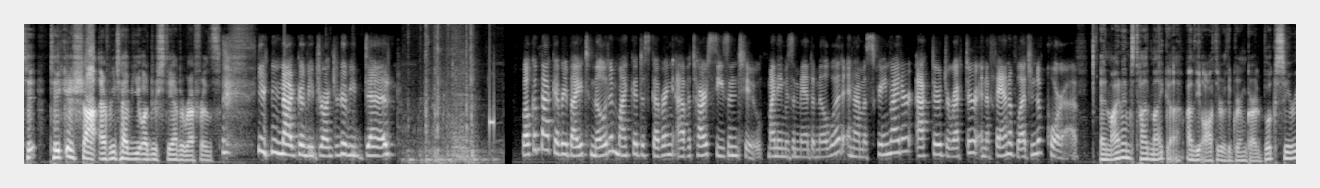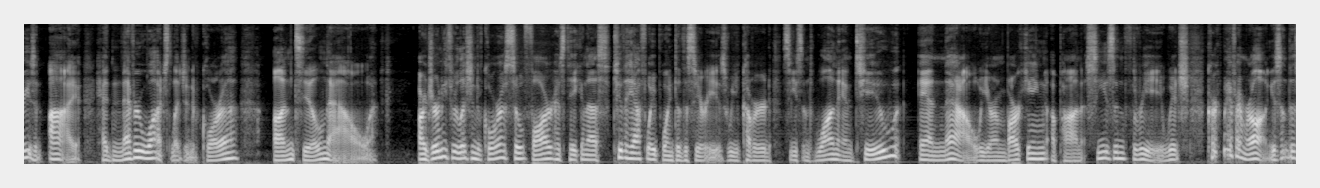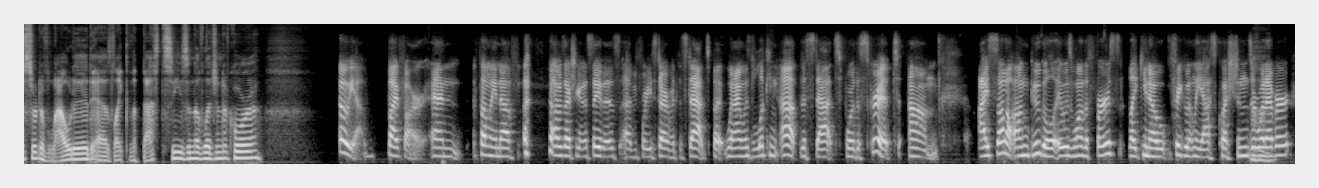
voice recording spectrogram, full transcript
T- take a shot every time you understand a reference. You're not going to be drunk. You're going to be dead. Welcome back, everybody, to Milwood and Mika Discovering Avatar Season 2. My name is Amanda Milwood, and I'm a screenwriter, actor, director, and a fan of Legend of Korra. And my name's Todd Mika. I'm the author of the Grimguard book series, and I had never watched Legend of Korra until now. Our journey through Legend of Korra so far has taken us to the halfway point of the series. We've covered seasons one and two, and now we are embarking upon season three, which, correct me if I'm wrong, isn't this sort of lauded as like the best season of Legend of Korra? Oh, yeah, by far. And funnily enough, I was actually going to say this uh, before you start with the stats, but when I was looking up the stats for the script, um, I saw on Google it was one of the first, like, you know, frequently asked questions or mm-hmm. whatever.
